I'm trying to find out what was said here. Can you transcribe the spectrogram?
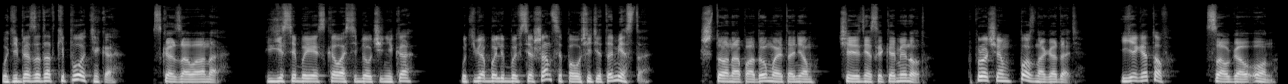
«У тебя задатки плотника», — сказала она. «Если бы я искала себе ученика, у тебя были бы все шансы получить это место». Что она подумает о нем через несколько минут? Впрочем, поздно гадать. «Я готов», — солгал он.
